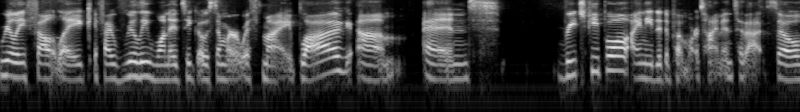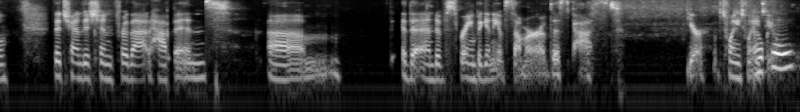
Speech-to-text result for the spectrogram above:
really felt like if i really wanted to go somewhere with my blog um, and reach people i needed to put more time into that so the transition for that happened um, at the end of spring, beginning of summer of this past year of 2022. Okay.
